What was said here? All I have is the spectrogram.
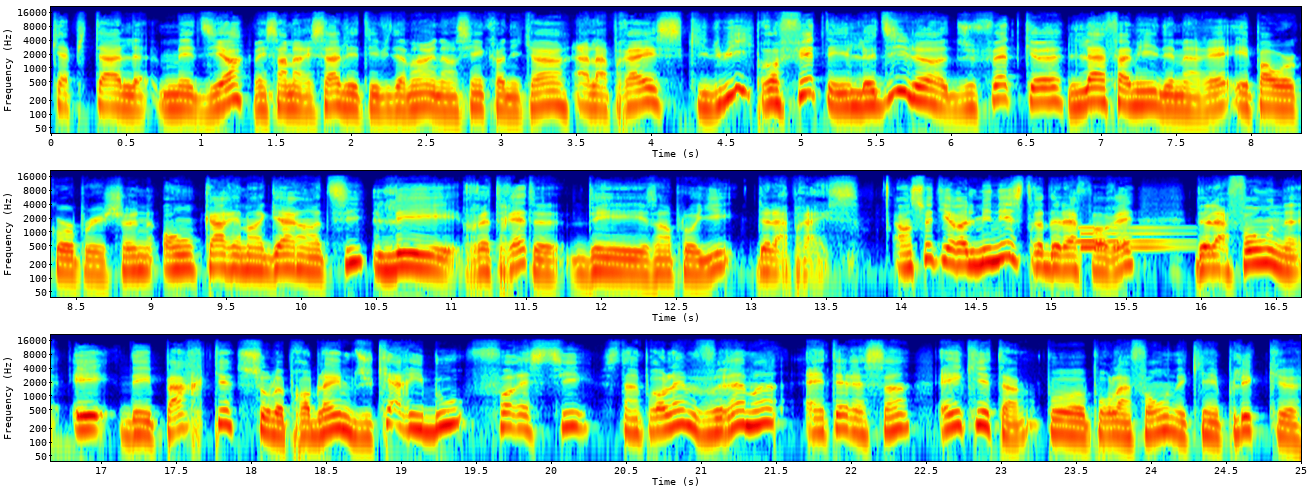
Capital Média. Vincent Marissal est évidemment un ancien chroniqueur à la presse qui, lui, profite, et il le dit, là, du fait que la famille des Marais et Power Corporation ont carrément garanti les retraites des employés de la presse. Ensuite, il y aura le ministre de la Forêt, de la Faune et des Parcs sur le problème du caribou forestier. C'est un problème vraiment intéressant, inquiétant pour, pour la faune et qui implique euh,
